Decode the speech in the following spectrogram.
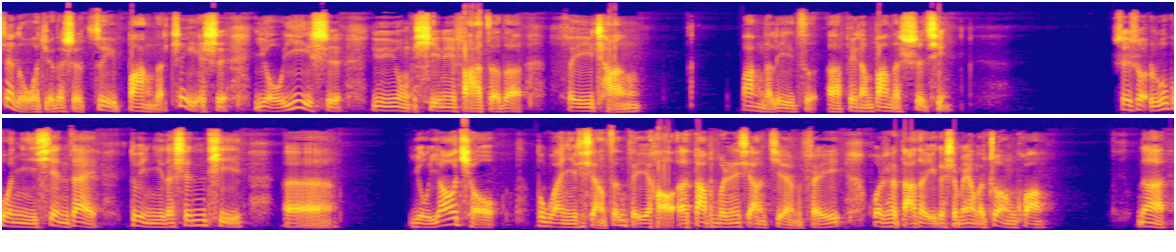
这个我觉得是最棒的，这也是有意识运用心理法则的非常棒的例子啊，非常棒的事情。所以说，如果你现在对你的身体呃有要求，不管你是想增肥也好，呃，大部分人想减肥，或者是达到一个什么样的状况，那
